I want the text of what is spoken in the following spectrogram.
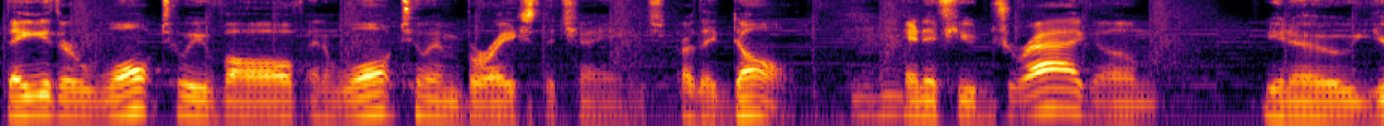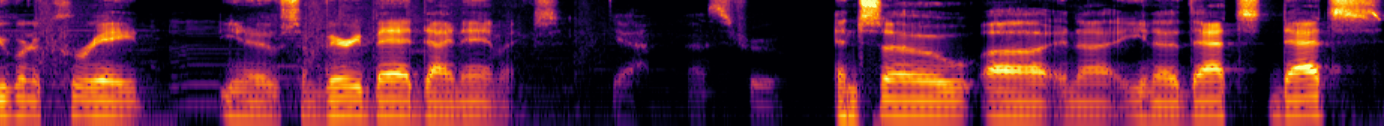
They either want to evolve and want to embrace the change, or they don't. And if you drag them, you know, you're going to create, you know, some very bad dynamics. Yeah, that's true. And so, uh, and I, you know, that's that's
